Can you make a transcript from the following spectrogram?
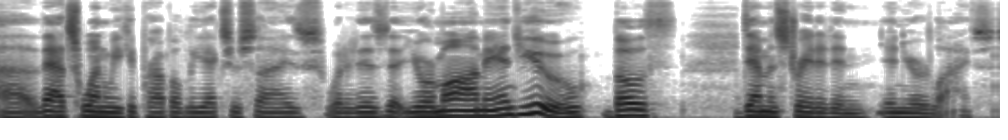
Uh, that's when we could probably exercise what it is that your mom and you both demonstrated in, in your lives.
